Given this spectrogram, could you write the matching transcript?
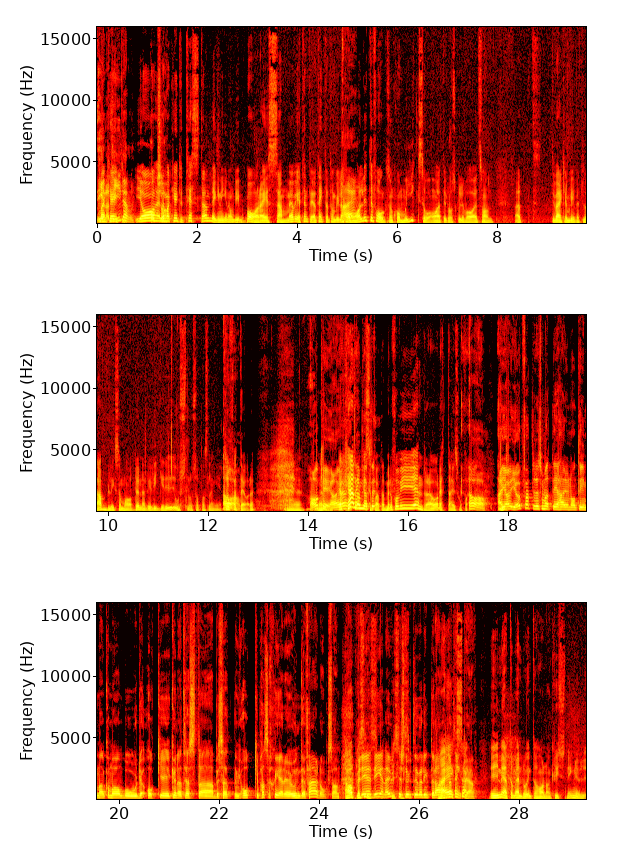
hela man tiden. Inte, ja, också. eller man kan ju inte testa anläggningen om det bara är samma. Jag vet inte. Jag tänkte att de ville Nej. ha lite folk som kom och gick så och att det då skulle vara ett sånt det verkligen blev ett labb liksom av det när det ligger i Oslo så pass länge. Så ja. fattar jag det. Eh, okay, ja, jag, jag kan ha missuppfattat det... men då får vi ändra och rätta i så fall. Ja, jag, jag uppfattar det som att det här är någonting man kommer ombord och eh, kunna testa besättning och passagerare under färd också. Ja, precis, men det, det ena utesluter väl inte det andra Nej, tänker jag. I och med att de ändå inte har någon kryssning nu,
